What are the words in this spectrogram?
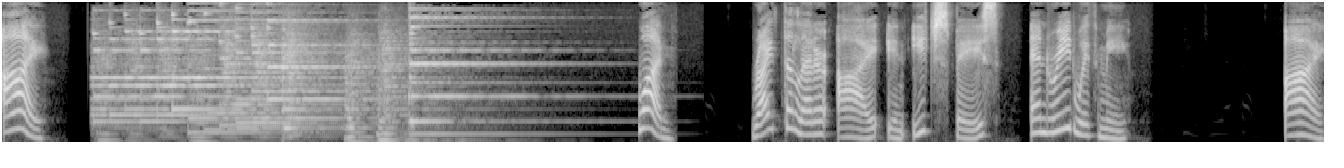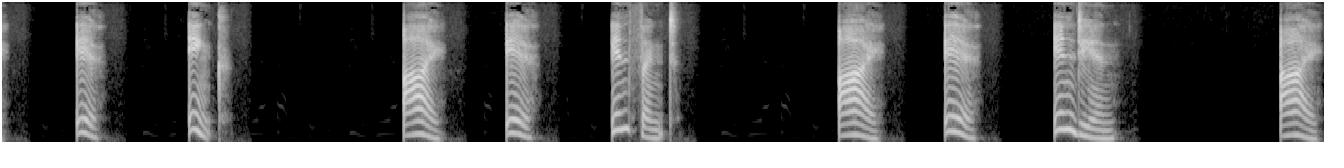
I. One. Write the letter I in each space and read with me. I, I, ink. I, I, infant. I, I, Indian. I,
